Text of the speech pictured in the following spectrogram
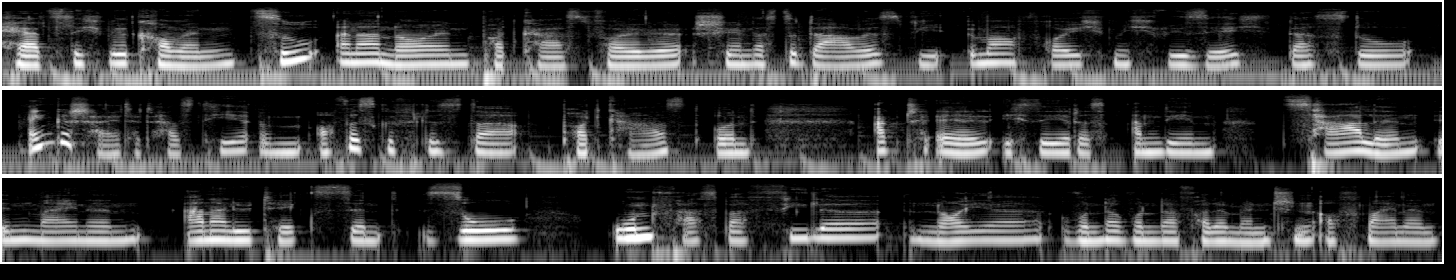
Herzlich willkommen zu einer neuen Podcast-Folge. Schön, dass du da bist. Wie immer freue ich mich riesig, dass du eingeschaltet hast hier im Office Geflüster Podcast. Und aktuell, ich sehe das an den Zahlen in meinen Analytics, sind so unfassbar viele neue, wunderwundervolle Menschen auf meinen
